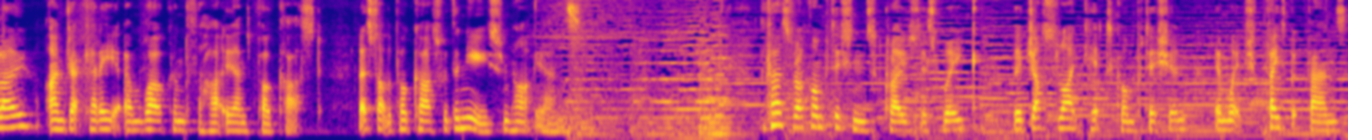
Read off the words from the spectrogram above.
Hello, I'm Jack Kelly, and welcome to the Hartley Lands podcast. Let's start the podcast with the news from Hartley Lands. The first of our competitions closed this week, the Just Like It competition, in which Facebook fans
